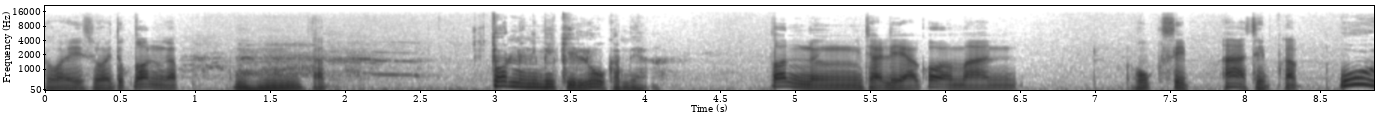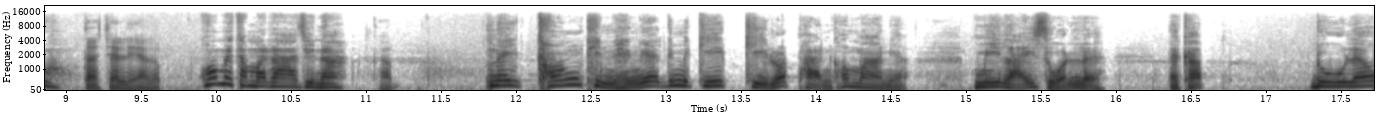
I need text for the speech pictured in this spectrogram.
สวยสวยทุกต้นครับอือฮึครับ ต้นหนึ่งนี่มีกี่ลูกครับเนี่ยต้นหนึ่งเฉลี่ยก็ประมาณ60 50ครับอู้ถ้าเฉลี่ยครับก็ไม่ธรรมดาสินะครับ ในท้องถิ่นแห่งเนี้ยที่เมื่อกี้ขี่รถผ่านเข้ามาเนี่ย มีหลายสวนเลยนะครับ ดูแล้ว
